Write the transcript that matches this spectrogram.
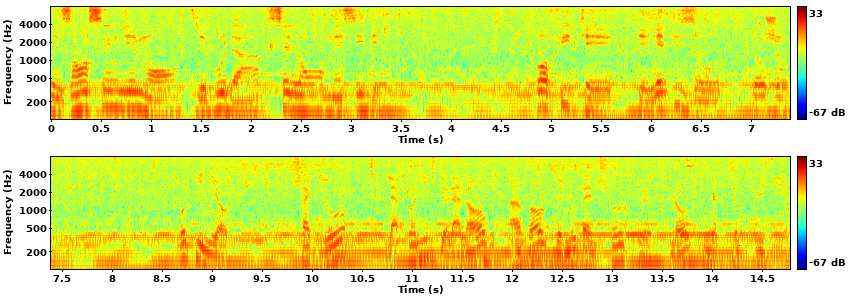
les enseignements du Bouddha selon mes idées. Profitez de l'épisode d'aujourd'hui. Chaque jour, la police de la langue invente de nouvelles choses que l'on ne peut plus dire.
